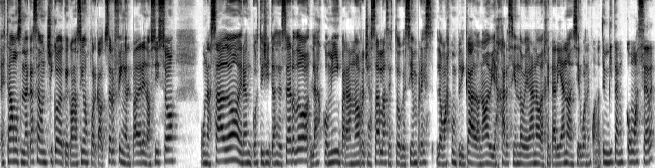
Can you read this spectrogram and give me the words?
estábamos en la casa de un chico que conocimos por Couchsurfing. El padre nos hizo un asado, eran costillitas de cerdo, las comí para no rechazarlas, esto que siempre es lo más complicado, ¿no? De viajar siendo vegano o vegetariano, decir, bueno, cuando te invitan, ¿cómo hacer?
